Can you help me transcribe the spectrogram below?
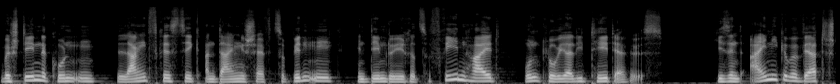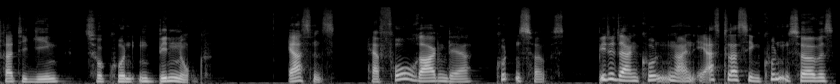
bestehende Kunden langfristig an dein Geschäft zu binden, indem du ihre Zufriedenheit und Loyalität erhöhst. Hier sind einige bewährte Strategien zur Kundenbindung. Erstens, hervorragender Kundenservice. Biete deinen Kunden einen erstklassigen Kundenservice,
